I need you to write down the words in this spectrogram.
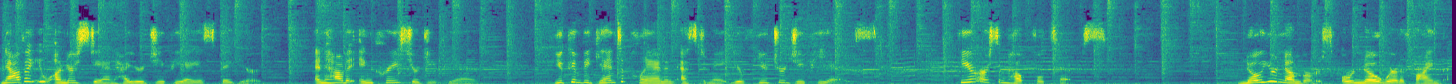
Now that you understand how your GPA is figured and how to increase your GPA, you can begin to plan and estimate your future GPAs. Here are some helpful tips. Know your numbers or know where to find them.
